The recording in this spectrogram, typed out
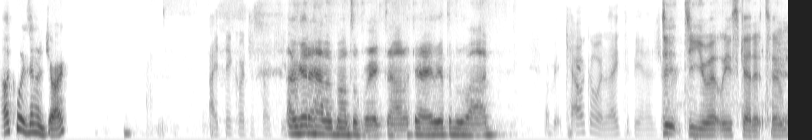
Calico is in a jar. I think we're just like you. I'm gonna have a mental breakdown. Okay, we have to move on. I mean, Calico would like to be in a jar. Do, do you at least get it, Tim?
